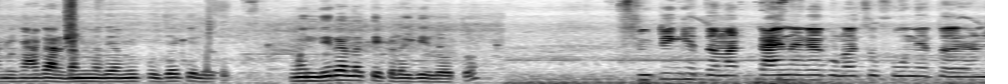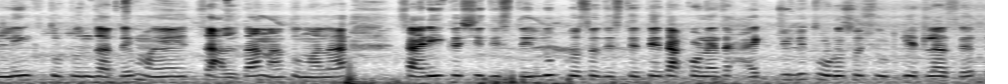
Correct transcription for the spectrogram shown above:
आणि ह्या गार्डनमध्ये आम्ही पूजा केलं होतं. मंदिराला तिकडे गेलो होतो. शूटिंग घेताना काय ना काय कोणाचं फोन येतं आणि लिंक तुटून जाते. मग चालताना तुम्हाला साडी कशी दिसते लुक कसं दिसते ते दाखवण्याचं ॲक्च्युली थोडंसं शूट घेतलं असेल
